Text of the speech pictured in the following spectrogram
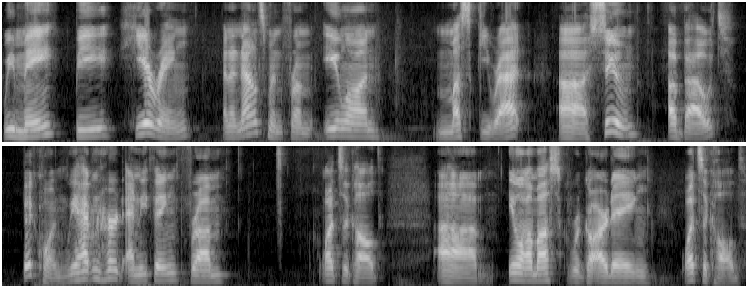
we may be hearing an announcement from Elon Muskie Rat uh, soon about Bitcoin. We haven't heard anything from what's it called? Um, Elon Musk regarding what's it called?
